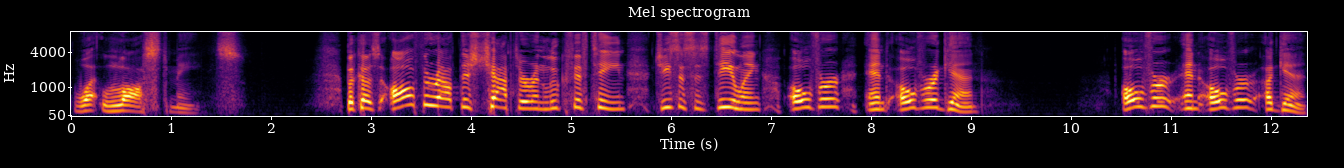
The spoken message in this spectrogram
what lost means. Because all throughout this chapter in Luke 15, Jesus is dealing over and over again, over and over again,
